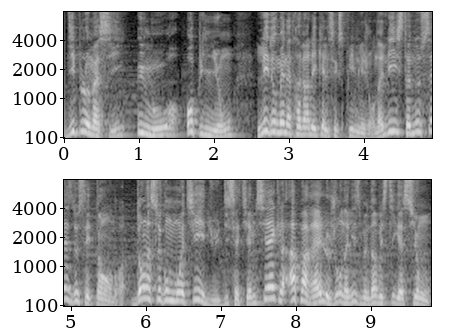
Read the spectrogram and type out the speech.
diplomatie, humour, opinion, les domaines à travers lesquels s'expriment les journalistes ne cessent de s'étendre. Dans la seconde moitié du XVIIe siècle apparaît le journalisme d'investigation,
